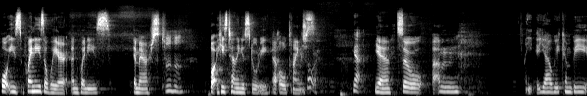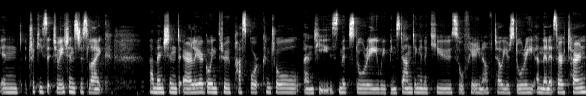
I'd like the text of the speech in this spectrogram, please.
what he's when he's aware and when he's immersed. But he's telling his story at all times. Sure. Yeah. Yeah. So, um, yeah, we can be in tricky situations, just like I mentioned earlier, going through passport control, and he's mid story. We've been standing in a queue, so fair enough, tell your story. And then it's our turn.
